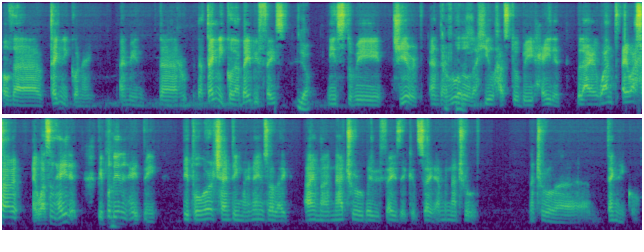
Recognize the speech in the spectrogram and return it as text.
of the technical name. I mean, the the technical, the baby face Yep. Needs to be cheered, and the Of Rudo, the heel, has to be hated. But I want, I was, I wasn't hated. People didn't hate me. People were chanting my name, so like I'm a natural baby face. They could say I'm a natural, natural uh, technical.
